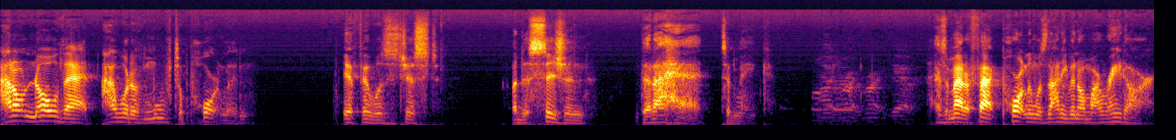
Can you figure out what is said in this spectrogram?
I don't know that I would have moved to Portland if it was just a decision that I had to make. As a matter of fact, Portland was not even on my radar.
